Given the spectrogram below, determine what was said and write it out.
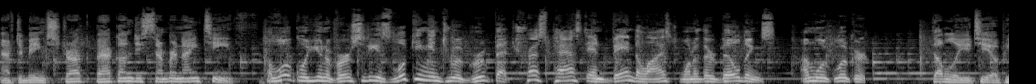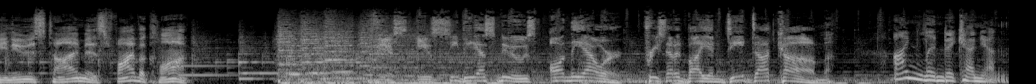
after being struck back on December 19th. A local university is looking into a group that trespassed and vandalized one of their buildings. I'm Luke Lukert. WTOP News time is 5 o'clock. This is CBS News on the Hour, presented by Indeed.com. I'm Linda Kenyon.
